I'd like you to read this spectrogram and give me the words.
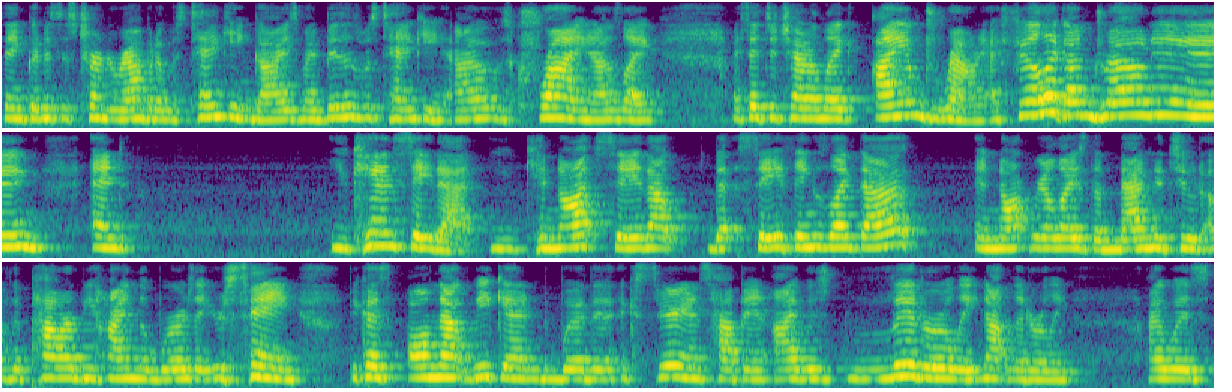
Thank goodness it's turned around, but it was tanking, guys. My business was tanking. And I was crying. I was like, I said to Chad, I'm like, I am drowning. I feel like I'm drowning. And you can't say that. You cannot say that, that say things like that and not realize the magnitude of the power behind the words that you're saying because on that weekend where the experience happened i was literally not literally i was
